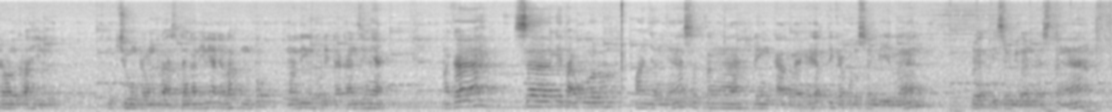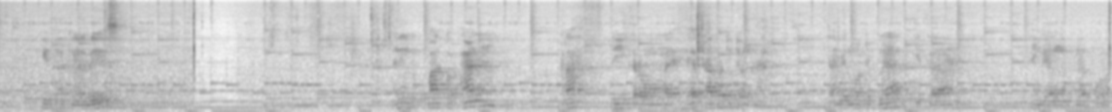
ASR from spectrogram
daun kerah ini ujung daun kerah. Sedangkan ini adalah untuk nanti untuk lidah kancingnya maka kita ukur panjangnya setengah lingkar leher 39 berarti 19 setengah. Kita garis. Ini untuk patokan kerah di kerong leher atau di daun kita ambil mode belah kita tinggal ngebelah pola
